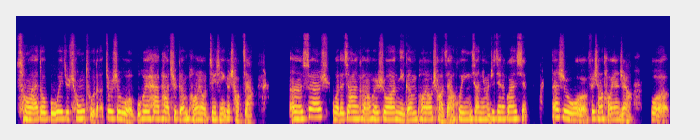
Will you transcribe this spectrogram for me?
从来都不畏惧冲突的，就是我不会害怕去跟朋友进行一个吵架。嗯，虽然是我的家人可能会说你跟朋友吵架会影响你们之间的关系，但是我非常讨厌这样，我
